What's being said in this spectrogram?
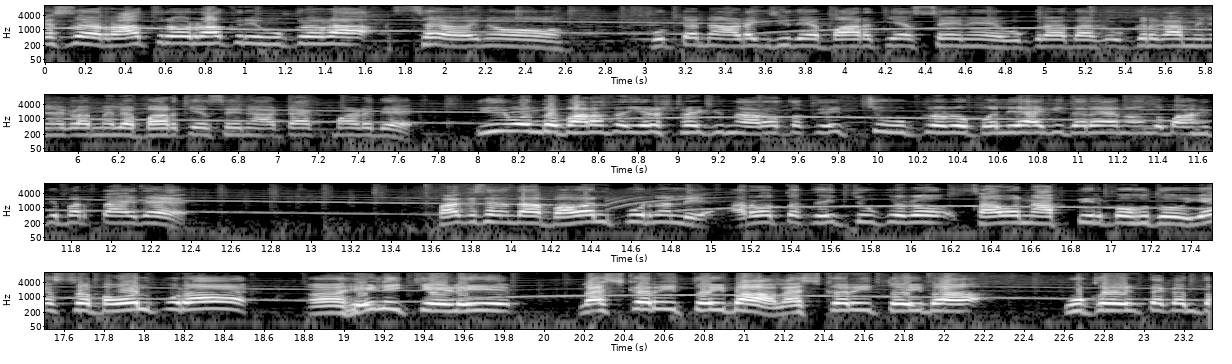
ಎಸ್ ರಾತ್ರೋ ರಾತ್ರಿ ಉಗ್ರರ ಏನು ಗುಟ್ಟನ್ನು ಅಡಗಿಸಿದೆ ಭಾರತೀಯ ಸೇನೆ. ಉಗ್ರದ ಉಗ್ರಗಾಮಿ ನೆಲೆಗಳ ಮೇಲೆ ಭಾರತೀಯ ಸೇನೆ ಅಟ್ಯಾಕ್ ಮಾಡಿದೆ. ಈ ಒಂದು ಭಾರತ ಏರ್ ಸ್ಟ್ರೈಕ್ನಿಂದ ಅರವತ್ತಕ್ಕೂ ಹೆಚ್ಚು ಉಗ್ರರು ಬಲಿಯಾಗಿದ್ದಾರೆ ಅನ್ನೋ ಒಂದು ಮಾಹಿತಿ ಬರ್ತಾ ಇದೆ. ಪಾಕಿಸ್ತಾನದ ಬವಲ್ಪುರ್ನಲ್ಲಿ ಅರವತ್ತಕ್ಕೂ ಹೆಚ್ಚು ಉಗ್ರರು ಸಾವನ್ನ ಅಪ್ಪಿರಬಹುದು. ಎಸ್ ಬವಲ್ಪುರ ಹೇಳಿ ಕೇಳಿ. ಲಷ್ಕರ್ ತೊಯ್ಬಾ ಲಷ್ಕರ್ ತೊಯ್ಬಾ ಉಗ್ರ ಇರ್ತಕ್ಕಂಥ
